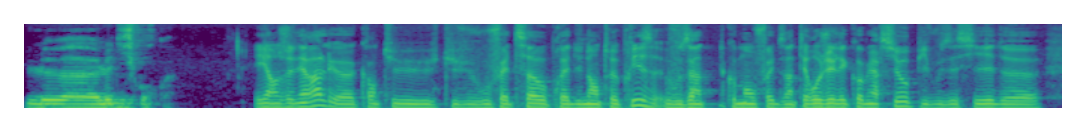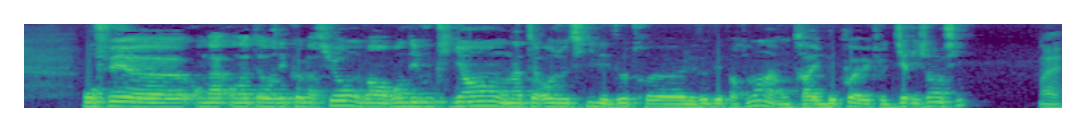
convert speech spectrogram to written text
le, le discours quoi. Et en général, euh, quand tu, vous faites ça auprès d'une entreprise, vous, comment vous faites? Vous interrogez les commerciaux, puis vous essayez de... On fait, euh, on, a, on interroge les commerciaux, on va en rendez-vous client, on interroge aussi les autres, euh, les autres départements. On travaille beaucoup avec le dirigeant aussi. Ouais.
